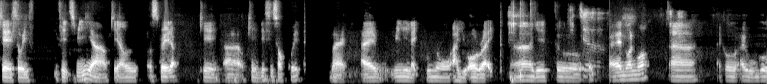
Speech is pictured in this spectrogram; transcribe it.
Okay, so if if it's me, yeah, okay, I'll, I'll straight up. Okay, uh, okay, this is awkward, but I really like to know, are you all right? Ah, gitu. Gitu. And one more, uh, I go, I will go.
